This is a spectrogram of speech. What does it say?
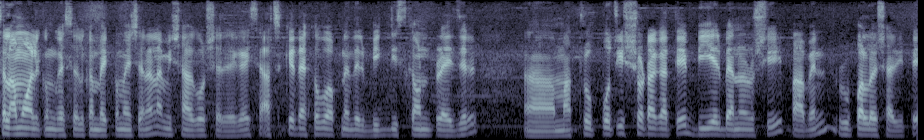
সালামু আলাইকুম guys welcome back to my channel আমি সাগর সাদের গাইস আজকে দেখাবো আপনাদের বিগ ডিসকাউন্ট প্রাইজের মাত্র পঁচিশশো টাকাতে বিয়ের বেনারসি পাবেন রূপালয় শাড়িতে।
